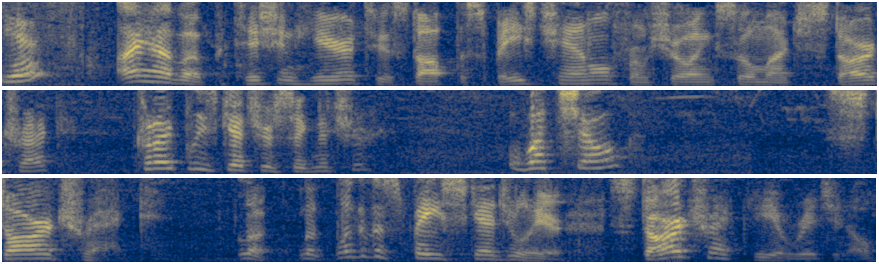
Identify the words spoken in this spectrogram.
Yes? I have a petition here to stop the Space Channel from showing so much Star Trek. Could I please get your signature? What show? Star Trek. Look, look, look at the space schedule here. Star Trek the original,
